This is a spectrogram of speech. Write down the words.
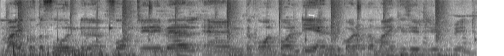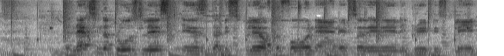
mic of the phone uh, performs really well and the call quality and the recording of the mic is really really great. The next in the pros list is the display of the phone and it's a really, really great display.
